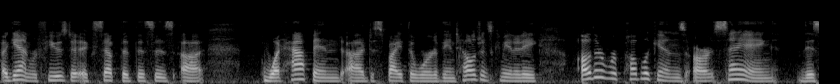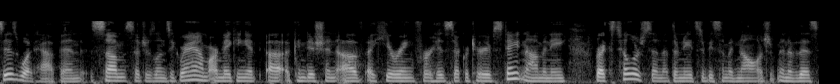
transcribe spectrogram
again, refused to accept that this is uh, what happened, uh, despite the word of the intelligence community. Other Republicans are saying this is what happened. Some, such as Lindsey Graham, are making it uh, a condition of a hearing for his Secretary of State nominee, Rex Tillerson, that there needs to be some acknowledgement of this.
